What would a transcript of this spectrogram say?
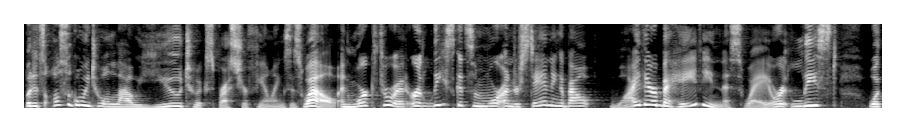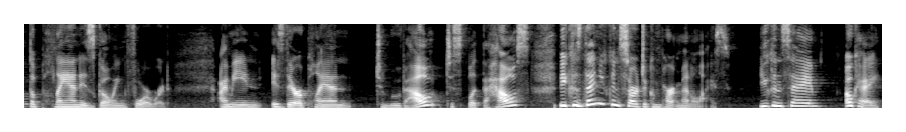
but it's also going to allow you to express your feelings as well and work through it, or at least get some more understanding about why they're behaving this way, or at least what the plan is going forward. I mean, is there a plan to move out, to split the house? Because then you can start to compartmentalize. You can say, okay,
